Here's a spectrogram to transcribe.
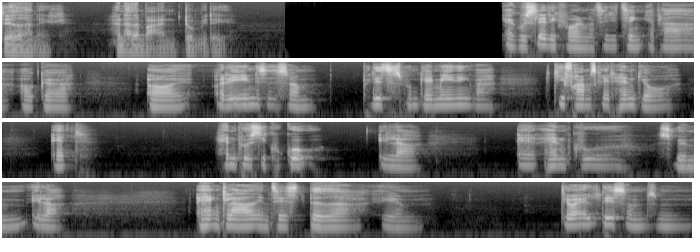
Det havde han ikke. Han havde bare en dum idé. Jeg kunne slet ikke forholde mig til de ting, jeg plejede at gøre. Og, og det eneste, som på det tidspunkt gav mening, var de fremskridt, han gjorde. At han pludselig kunne gå, eller at han kunne svømme, eller at han klarede en test bedre. Øhm, det var alt det, som, som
